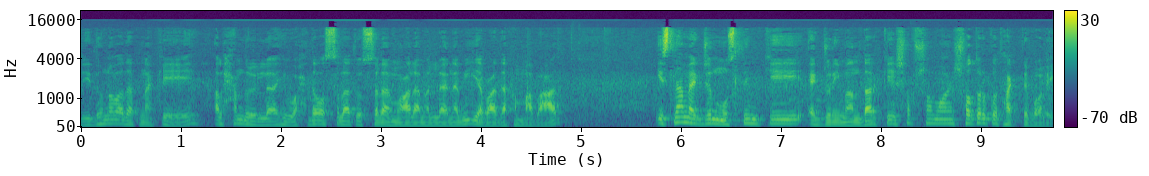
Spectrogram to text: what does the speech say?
জি, ধন্যবাদ আপনাকে। আলহামদুলিল্লাহ ওয়াহদা ওসালাতাম আলামাল্লা নবী আবাদ আহমাবাদ ইসলাম একজন মুসলিমকে, একজন ইমানদারকে সবসময় সতর্ক থাকতে বলে।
